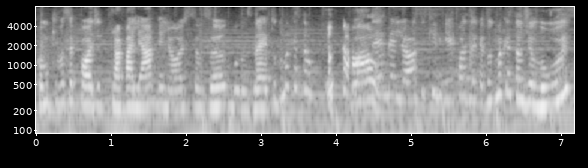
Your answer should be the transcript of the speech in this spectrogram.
como que você pode trabalhar melhor seus ângulos, né? É tudo uma questão. Total. Você é melhor do que ninguém pode dizer, que é tudo uma questão de luz,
